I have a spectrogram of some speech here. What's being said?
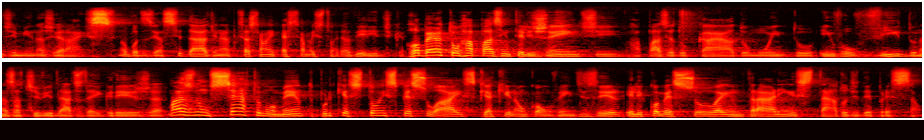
de Minas Gerais. Não vou dizer a cidade, né? Porque essa é uma, essa é uma história verídica. Roberto, um rapaz inteligente, um rapaz educado, muito envolvido nas atividades da igreja, mas num certo momento, por questões pessoais que aqui não convém dizer, ele começou a entrar em estado de depressão.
